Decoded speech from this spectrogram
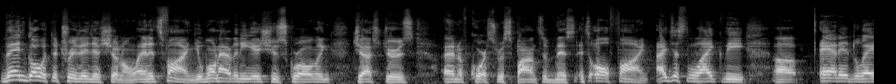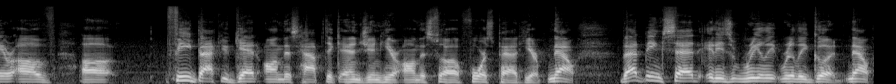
Then go with the traditional, and it's fine. You won't have any issues scrolling, gestures, and of course responsiveness. It's all fine. I just like the uh, added layer of uh, feedback you get on this haptic engine here on this uh, force pad here. Now, that being said, it is really, really good. Now,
